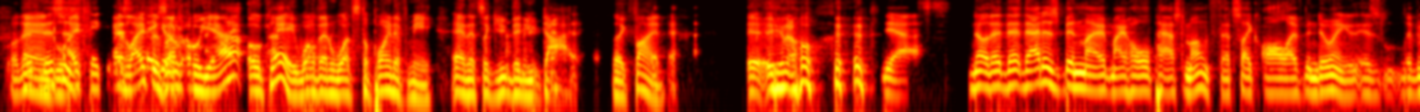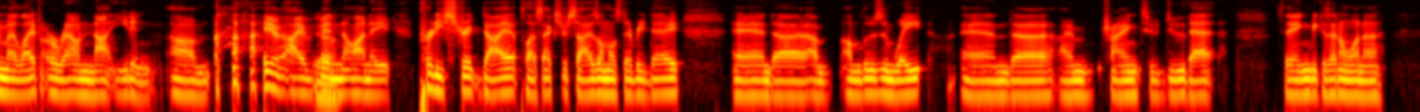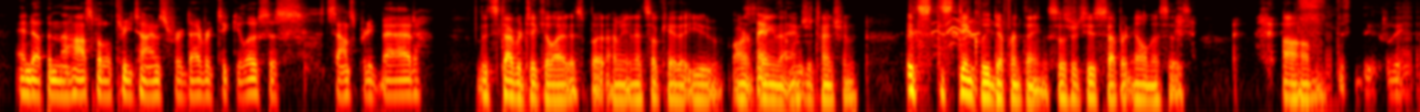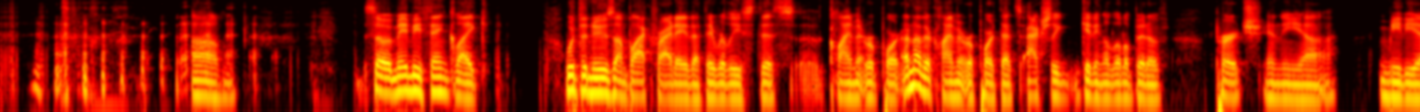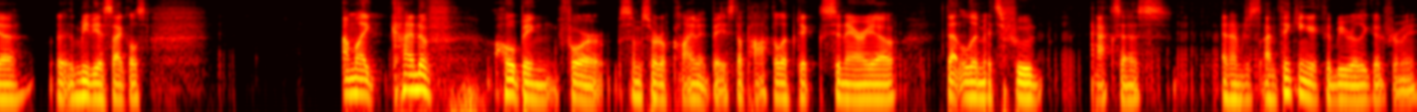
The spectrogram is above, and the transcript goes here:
Well, this, and this life, is and life is like, oh yeah, okay. Well, then what's the point of me? And it's like you then you die. Like fine, I- you know. Yeah. No, that, that that has been my my whole past month. That's like all I've been doing is, living my life around not eating. Um, I, I've Yeah. been on a pretty strict diet plus exercise almost every day, and uh, I'm I'm losing weight, and uh, I'm trying to do that thing because I don't want to end up in the hospital three times for diverticulosis. It sounds pretty bad. It's diverticulitis, but I mean, it's okay that you aren't Same paying that thing. much attention. It's distinctly different things. Those are two separate illnesses. Um, Distinctly. um, so it made me think, like, with the news on Black Friday that they released this uh, climate report, another climate report that's actually getting a little bit of perch in the uh, media media cycles. I'm like kind of hoping for some sort of climate based apocalyptic scenario that limits food access and i'm just i'm thinking it could be really good for me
